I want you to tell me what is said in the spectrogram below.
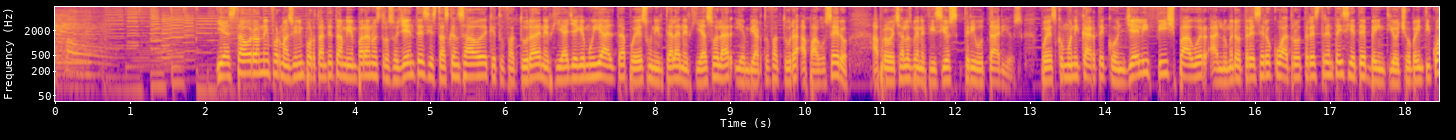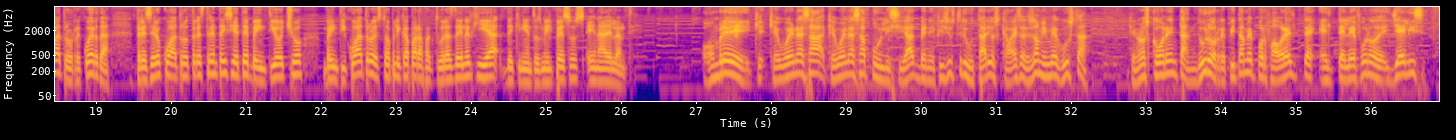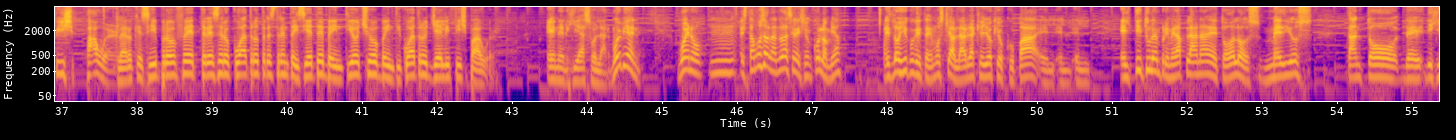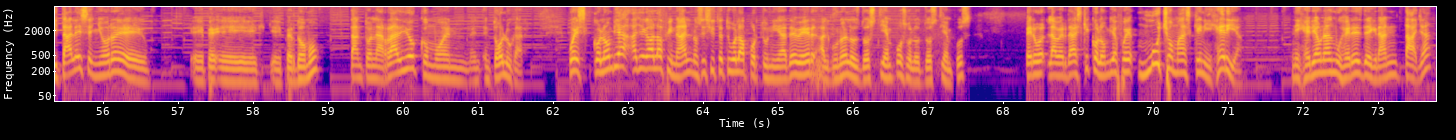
Y a esta hora una información importante también para nuestros oyentes. Si estás cansado de que tu factura de energía llegue muy alta, puedes unirte a la energía solar y enviar tu factura a pago cero. Aprovecha los beneficios tributarios. Puedes comunicarte con Jellyfish Power al número 304-337-2824. Recuerda, 304-337-2824. Esto aplica para facturas de energía de 500 mil pesos en adelante. Hombre, qué, qué buena esa, qué buena esa publicidad, beneficios tributarios, cabezas, eso a mí me gusta. Que no nos cobren tan duro. Repítame, por favor, el, te- el teléfono de Jelly's Fish Power. Claro que sí, profe. 304-337-2824 Jellyfish Power. Energía solar. Muy bien. Bueno, mm, estamos hablando de la selección Colombia. Es lógico que tenemos que hablar de aquello que ocupa el, el- el- el título en primera plana de todos los medios, tanto de digitales, señor eh, Perdomo, tanto en la radio como en, en- en todo lugar. Pues Colombia ha llegado a la final. No sé si usted tuvo la oportunidad de ver alguno de los dos tiempos o los dos tiempos, pero la verdad es que Colombia fue mucho más que Nigeria. Nigeria, unas mujeres de gran talla,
